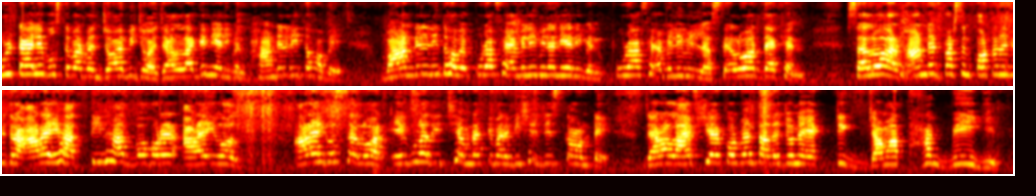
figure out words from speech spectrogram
উল্টাইলে বুঝতে পারবেন, জয় বিজয়, যার লাগে নিয়ে নিবেন। ভান্ডেল নিতে হবে। বান্ডেল নিতে হবে, পুরা ফ্যামিলি মিলে নিয়ে নিবেন। পুরা ফ্যামিলি মিল্লা, সালোয়ার দেখেন। সালোয়ার হান্ড্রেড পার্সেন্ট কটনের ভিতরে আড়াই হাত, তিন হাত বহরের আড়াই গজ আড়াই গজ সালোয়ার। এগুলো দিচ্ছি আমরা একেবারে বিশেষ ডিসকাউন্টে যারা লাইভ শেয়ার করবেন, তাদের জন্য একটি জামা থাকবেই গিফট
